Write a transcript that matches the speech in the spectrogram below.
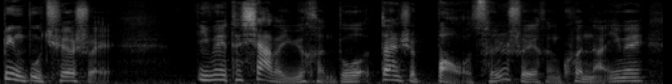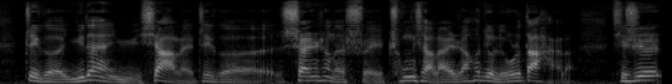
并不缺水。因为它下的雨很多，但是保存水很困难。因为这个一旦雨下来，这个山上的水冲下来，然后就流入大海了。其实，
